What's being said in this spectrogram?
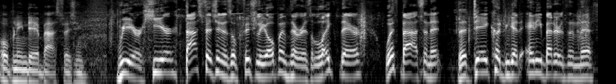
Opening day of bass fishing. We are here. Bass fishing is officially open. There is a lake there with bass in it. The day couldn't get any better than this.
